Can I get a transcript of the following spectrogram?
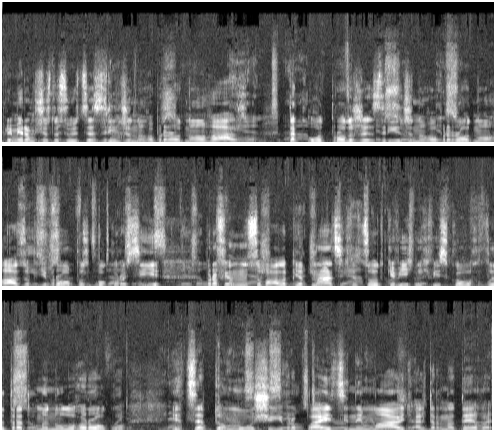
Приміром, що стосується зрідженого природного газу, так от продажі зрідженого природного газу в Європу з боку Росії профінансували 15% їхніх військових витрат минулого року, і це тому, що європейці не мають альтернативи.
